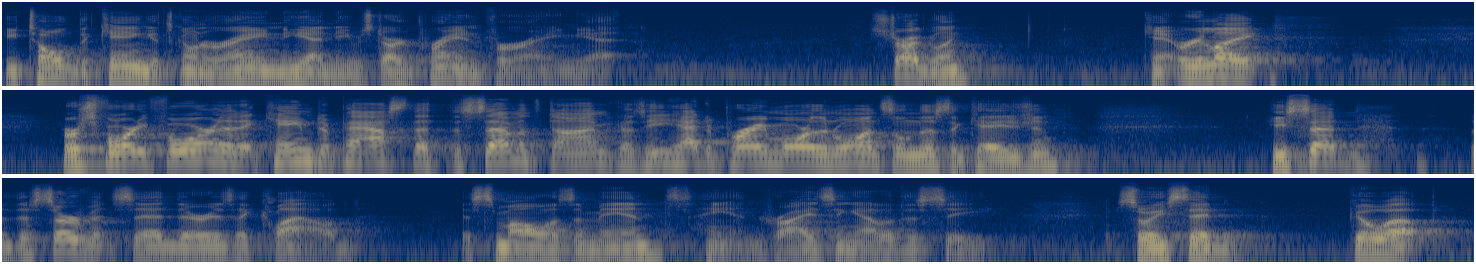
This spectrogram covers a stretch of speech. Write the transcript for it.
He told the king it's going to rain. He hadn't even started praying for rain yet. Struggling. Can't relate. Verse 44 And it came to pass that the seventh time, because he had to pray more than once on this occasion, he said, The servant said, There is a cloud as small as a man's hand rising out of the sea. So he said, Go up.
